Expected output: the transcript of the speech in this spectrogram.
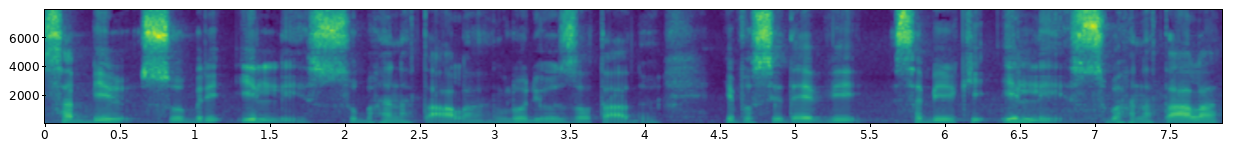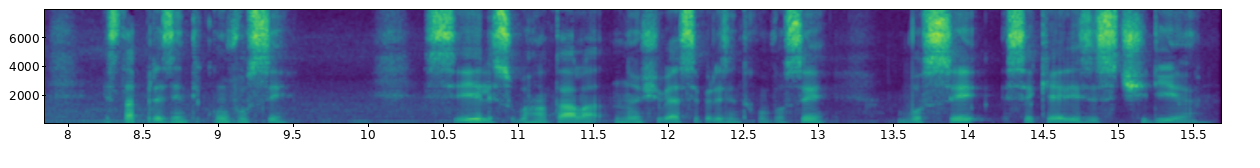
saber sobre ele, Subhanatala, glorioso exaltado. E você deve saber que ele, Subhanatala, está presente com você. Se ele, Subhanatala, não estivesse presente com você, você sequer existiria.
